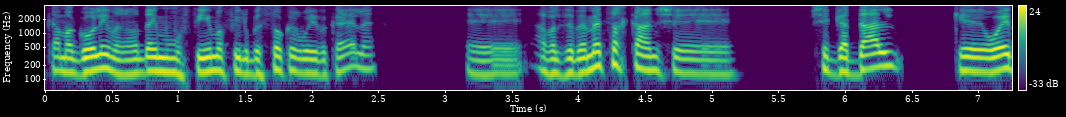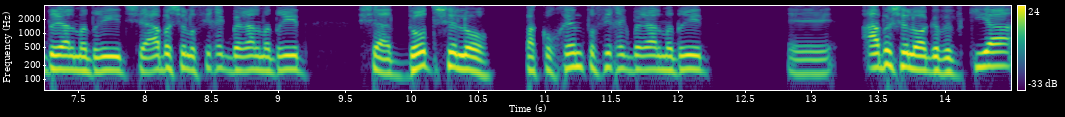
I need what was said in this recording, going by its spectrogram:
כמה גולים, אני לא יודע אם הם מופיעים אפילו בסוקרווי וכאלה, אה, אבל זה באמת שחקן ש... שגדל כאוהד ריאל מדריד, שאבא שלו שיחק בריאל מדריד, שהדוד שלו, פאקו חנטו שיחק בריאל מדריד. אה, אבא שלו אגב הבקיע,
